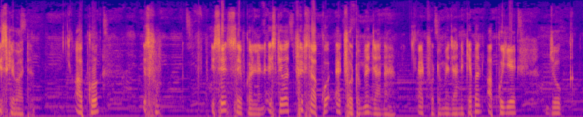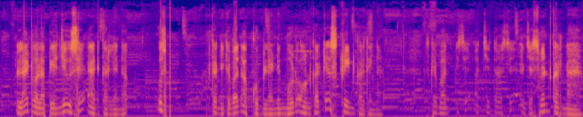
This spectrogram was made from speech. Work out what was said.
इसके बाद आपको इस इसे सेव कर लेना। इसके बाद फिर से आपको एड फ़ोटो में जाना है। ऐड फ़ोटो में जाने के बाद आपको ये जो लाइट वाला पीएनजी उसे ऐड कर लेना। उस करने के बाद आपको ब्लेंडिंग मोड ऑन करके स्क्रीन कर देना। है इसके बाद इसे अच्छी तरह से एडजस्टमेंट करना है।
